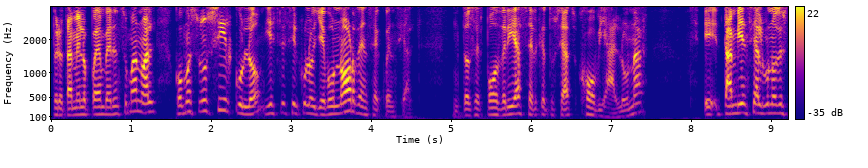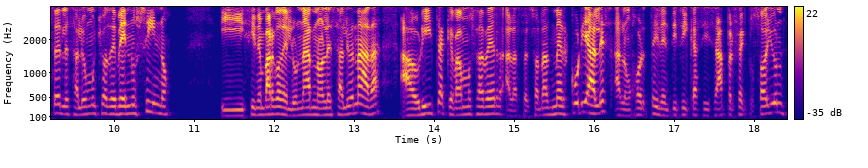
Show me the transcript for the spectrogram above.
pero también lo pueden ver en su manual, como es un círculo, y este círculo lleva un orden secuencial. Entonces podría ser que tú seas jovial lunar. Eh, también si a alguno de ustedes le salió mucho de venusino, y sin embargo de lunar no le salió nada. Ahorita que vamos a ver a las personas mercuriales, a lo mejor te identificas y dices, ah, perfecto, soy un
